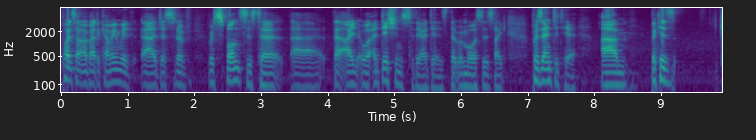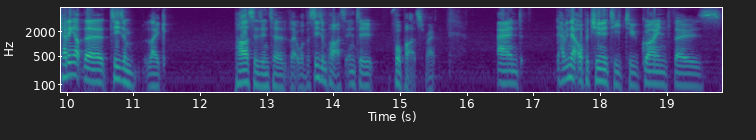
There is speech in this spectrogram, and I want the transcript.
points that I'm about to come in with uh, just sort of responses to uh, that I or additions to the ideas that Remorse is like presented here, um, because cutting up the season like passes into like well the season pass into four parts, right, and having that opportunity to grind those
